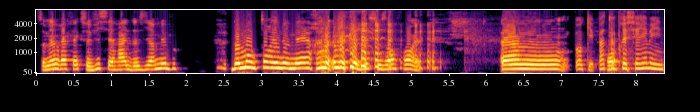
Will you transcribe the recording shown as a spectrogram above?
ce même réflexe viscéral de se dire mais bon, de mon temps et de mère de ses enfants. Euh, ok, pas ton préféré, mais une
